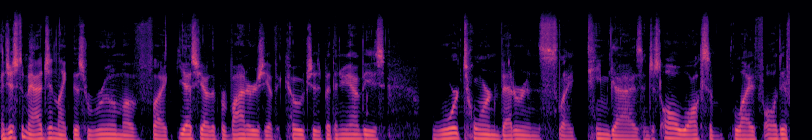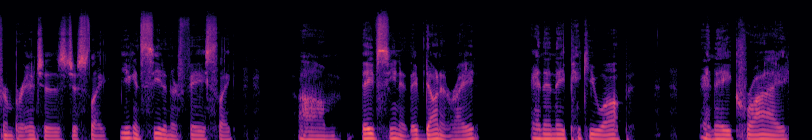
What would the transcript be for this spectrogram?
and just imagine like this room of like yes you have the providers you have the coaches but then you have these war torn veterans like team guys and just all walks of life all different branches just like you can see it in their face like um they've seen it they've done it right and then they pick you up and they cry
